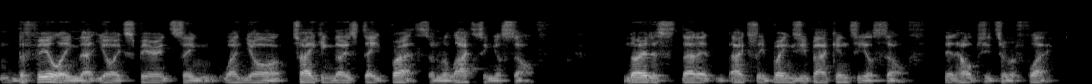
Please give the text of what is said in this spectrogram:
the feeling that you're experiencing when you're taking those deep breaths and relaxing yourself. Notice that it actually brings you back into yourself. It helps you to reflect.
